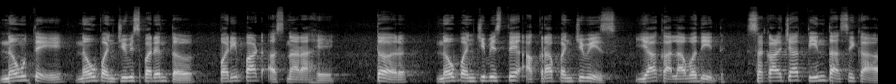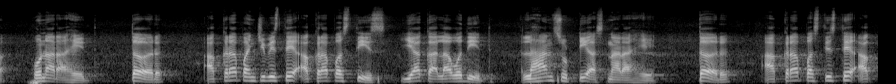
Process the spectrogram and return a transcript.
नऊ ते नऊ पंचवीसपर्यंत परिपाठ असणार आहे. तर नऊ पंचवीस ते अकरा पंचवीस या कालावधीत सकाळच्या तीन तासिका होणार आहेत. तर अकरा पंचवीस ते अकरा पस्तीस या कालावधीत लहान सुट्टी असणार आहे. तर अकरा पस्तीस ते अक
